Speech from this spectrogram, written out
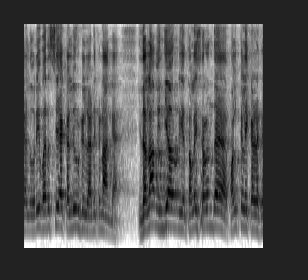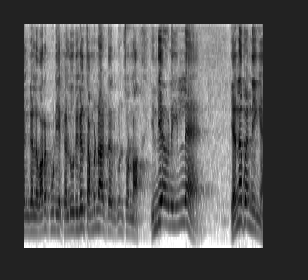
கல்லூரி வரிசையாக கல்லூரிகள் அடுக்குனாங்க. இதெல்லாம் இந்தியாவினுடைய தலை சிறந்த பல்கலைக்கழகங்களில் வரக்கூடிய கல்லூரிகள் தமிழ்நாட்டில் இருக்குன்னு சொன்னோம். இந்தியாவில் இல்லை. என்ன பண்ணீங்க?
